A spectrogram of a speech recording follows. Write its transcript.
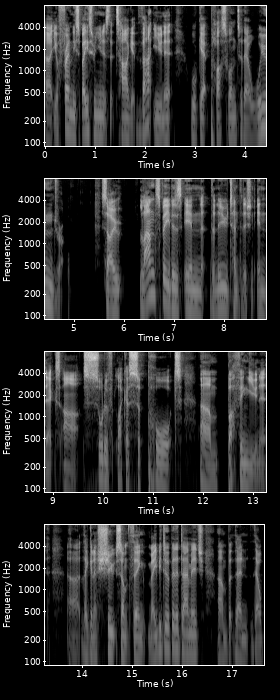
uh, your friendly Space Marine units that target that unit will get plus one to their wound roll. So land speeders in the new 10th edition index are sort of like a support um, buffing unit. Uh, they're going to shoot something, maybe do a bit of damage, um, but then they'll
